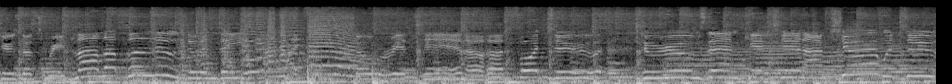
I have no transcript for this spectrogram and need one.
Choose a sweet Lollapalooza and thee. I feel so rich in a hut for two, two rooms and kitchen. I'm sure would do.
